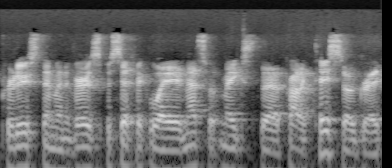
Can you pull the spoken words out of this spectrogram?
produce them in a very specific way, and that's what makes the product taste so great.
